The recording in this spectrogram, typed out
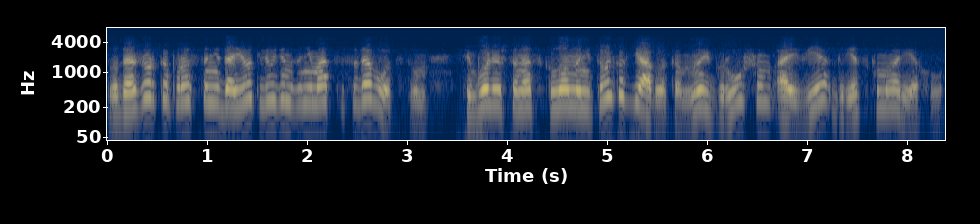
плодожорка просто не дает людям заниматься садоводством – тем более, что она склонна не только к яблокам, но и грушам, айве, грецкому ореху.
